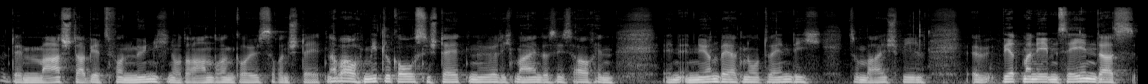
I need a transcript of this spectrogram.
dem Maßstab jetzt von München oder anderen größeren Städten, aber auch mittelgroßen Städten würde ich meinen, das ist auch in, in, in Nürnberg notwendig. Zum Beispiel, äh, wird man eben sehen, dass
